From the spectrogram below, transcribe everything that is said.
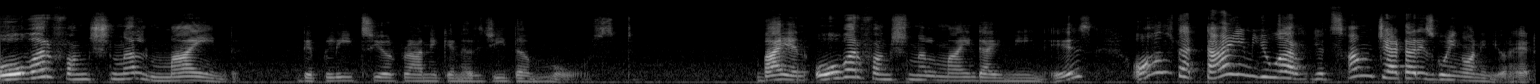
over functional mind depletes your pranic energy the most. By an over functional mind, I mean is all the time you are, some chatter is going on in your head.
